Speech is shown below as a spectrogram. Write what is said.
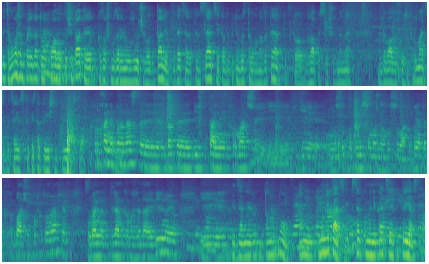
Дивіться, ми можемо передати ухвалу почитати. Я б казав, що ми зараз не озвучували деталі. Ведеться трансляція, яка буде потім виставлена в ЕТР, тобто в записі, щоб ми не, не давали якоїсь інформації, бо це є таке стратегічне підприємство. Прохання перенести, дати більш детальну інформацію і тоді наступну комісію можна голосувати. Бо я так бачив по фотографіях, земельна ділянка виглядає вільною. І- Підземні там, ну, там комунікації, все в комунікаціях підприємства.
